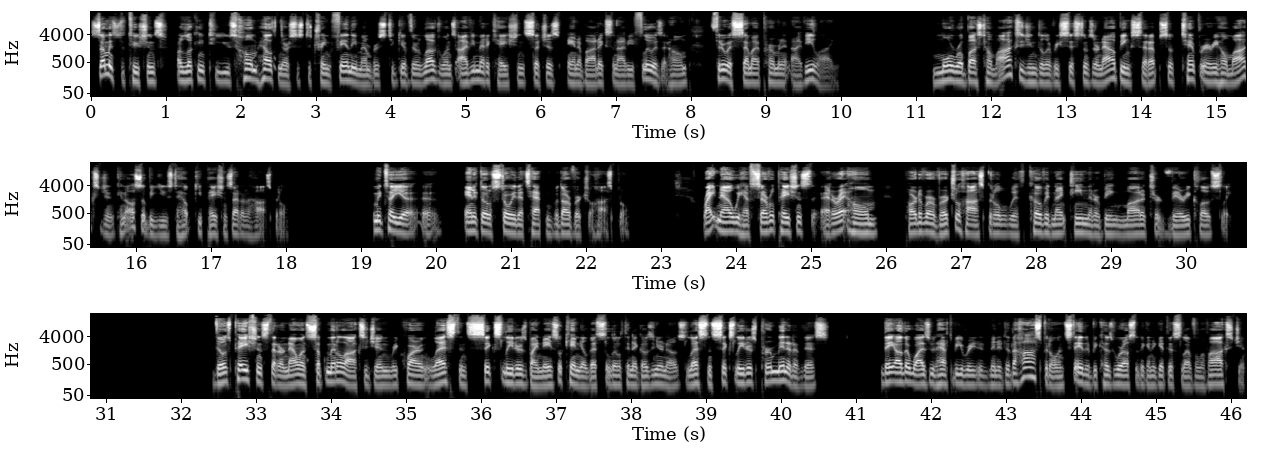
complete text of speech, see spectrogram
Some institutions are looking to use home health nurses to train family members to give their loved ones IV medications such as antibiotics and IV fluids at home through a semi permanent IV line. More robust home oxygen delivery systems are now being set up so temporary home oxygen can also be used to help keep patients out of the hospital. Let me tell you an anecdotal story that's happened with our virtual hospital. Right now, we have several patients that are at home part of our virtual hospital with COVID 19 that are being monitored very closely. Those patients that are now on supplemental oxygen requiring less than six liters by nasal cannula, that's the little thing that goes in your nose, less than six liters per minute of this, they otherwise would have to be readmitted to the hospital and stay there because where else are they going to get this level of oxygen?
